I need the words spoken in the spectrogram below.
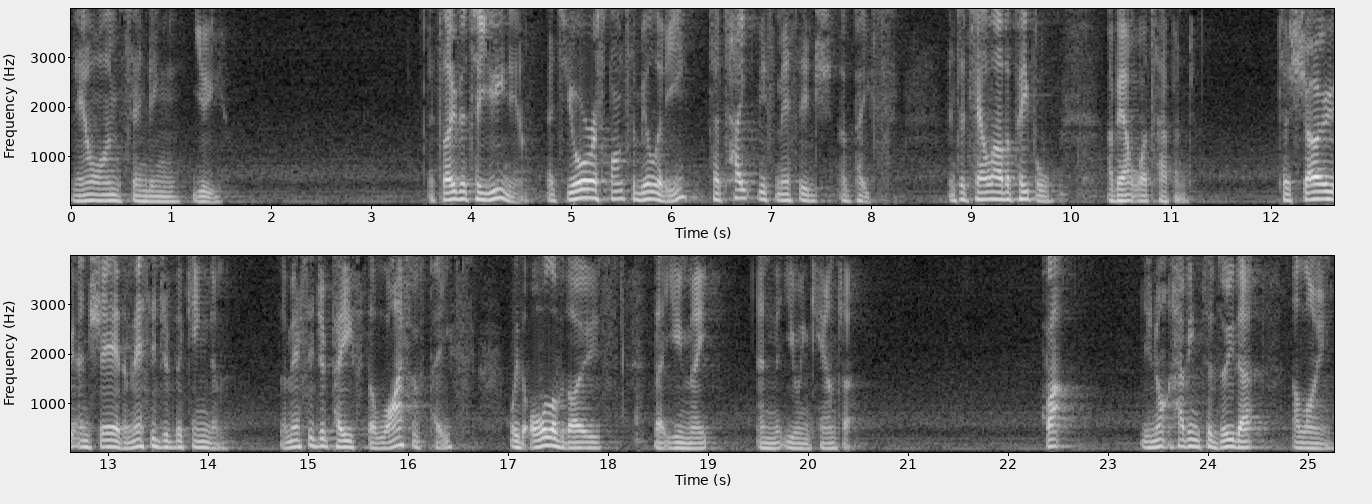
now I'm sending you. It's over to you now. It's your responsibility to take this message of peace and to tell other people about what's happened, to show and share the message of the kingdom, the message of peace, the life of peace with all of those that you meet and that you encounter. But you're not having to do that alone.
